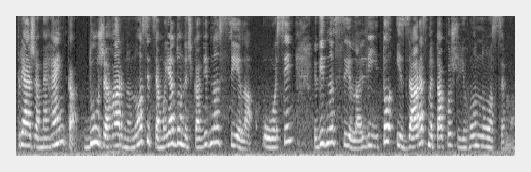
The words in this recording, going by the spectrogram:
Пряжа мягенька, дуже гарно носиться. Моя донечка відносила осінь, відносила літо, і зараз ми також його носимо.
